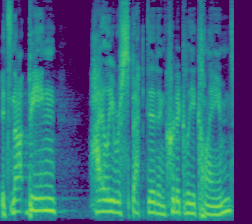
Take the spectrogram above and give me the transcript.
it's not being highly respected and critically acclaimed.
